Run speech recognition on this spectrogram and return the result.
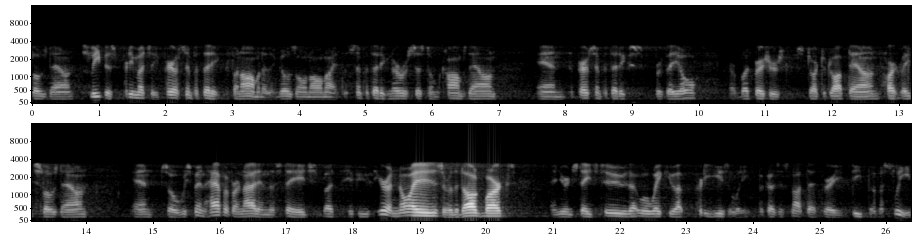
slows down. Sleep is pretty much a parasympathetic phenomena that goes on all night. The sympathetic nervous system calms down, and the parasympathetics prevail. Our blood pressures start to drop down, heart rate slows down, and so we spend half of our night in this stage. But if you hear a noise or the dog barks and you're in stage two, that will wake you up pretty easily because it's not that very deep of a sleep.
